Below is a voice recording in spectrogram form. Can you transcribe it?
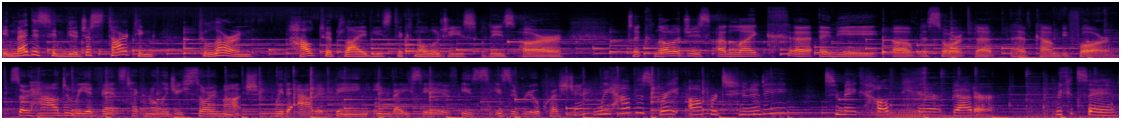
In medicine, we are just starting to learn how to apply these technologies. These are technologies unlike uh, any of the sort that have come before. So how do we advance technology so much without it being invasive is, is the real question. We have this great opportunity to make healthcare better. We could save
